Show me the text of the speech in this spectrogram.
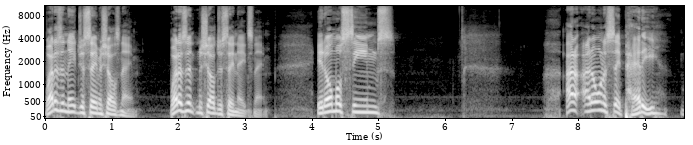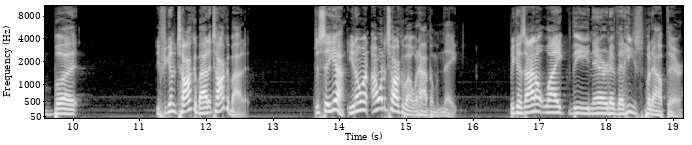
Why doesn't Nayte just say Michelle's name? Why doesn't Michelle just say Nayte's name? It almost seems I I don't want to say petty, but if you're going to talk about it, talk about it. Just say, "Yeah, you know what? I want to talk about what happened with Nayte." Because I don't like the narrative that he's put out there.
